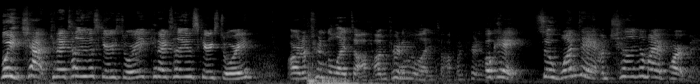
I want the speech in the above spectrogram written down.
Wait, chat, can I tell you a scary story? Can I tell you a scary story? Alright, I'm turning the lights off. I'm turning the lights off. I'm turning Okay, so one day I'm chilling in my apartment.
